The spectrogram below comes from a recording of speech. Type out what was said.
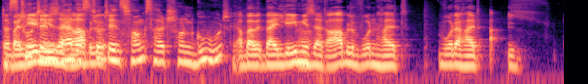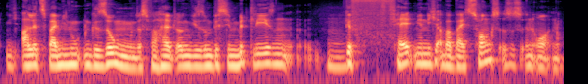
das bei tut, Les den, ja, das tut den Songs halt schon gut. aber bei Les Ja. Miserables wurden halt wurde halt alle zwei Minuten gesungen das war halt irgendwie so ein bisschen mitlesen Mhm. gefällt mir nicht aber bei Songs ist es in Ordnung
